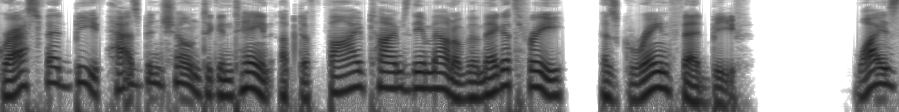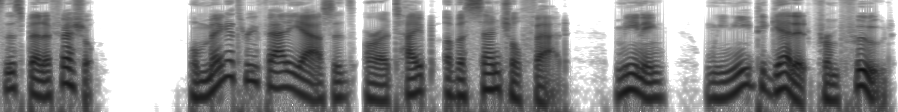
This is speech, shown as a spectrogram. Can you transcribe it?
Grass fed beef has been shown to contain up to five times the amount of omega 3 as grain fed beef. Why is this beneficial? Omega 3 fatty acids are a type of essential fat, meaning we need to get it from food,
